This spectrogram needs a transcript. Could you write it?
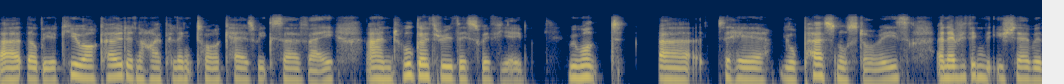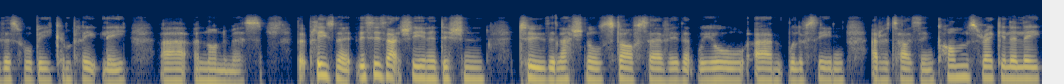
Uh, there'll be a QR code and a hyperlink to our Cares Week survey, and we'll go through this with you. We want uh, to hear your personal stories, and everything that you share with us will be completely uh, anonymous. But please note, this is actually in addition to the National Staff Survey that we all um, will have seen advertising in comms regularly,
